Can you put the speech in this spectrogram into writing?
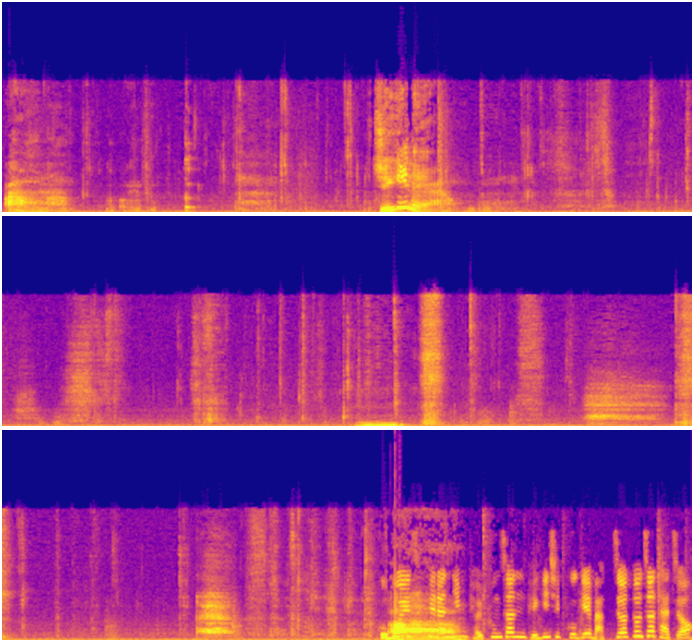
아, 지기네. 고고의 아. 스테라님 별풍선 129개 막저 또저 다죠.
